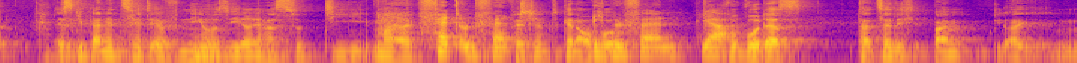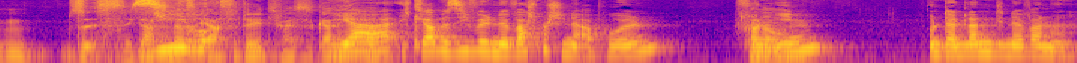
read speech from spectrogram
es gibt eine ZDF-Neo-Serie, hast du die mal... Fett und Fett. Fett und, genau, ich wo, bin Fan, ja. Wo, wo das tatsächlich beim, äh, ist es nicht das schon das erste Date? Ich weiß es gar nicht. Ja, mehr. ich glaube, sie will eine Waschmaschine abholen von genau. ihm und dann landen die in der Wanne.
